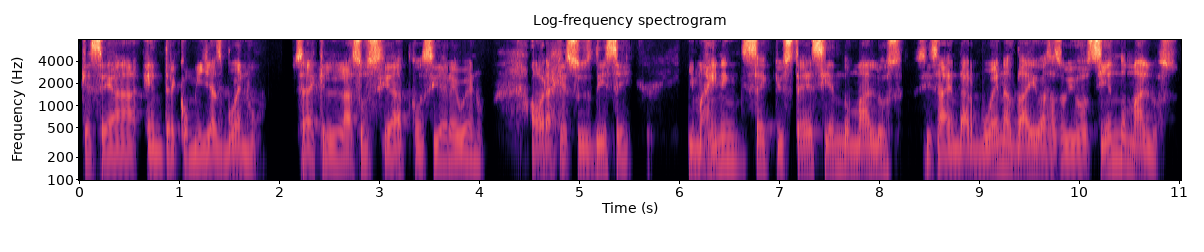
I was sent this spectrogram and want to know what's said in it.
que sea, entre comillas, bueno. O sea, que la sociedad considere bueno. Ahora Jesús dice, Imagínense que ustedes siendo malos, si saben dar buenas dádivas a su hijo, siendo malos,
